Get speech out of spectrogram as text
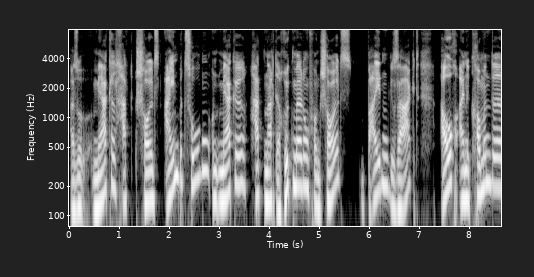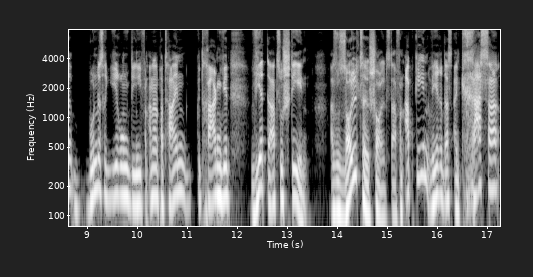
Also Merkel hat Scholz einbezogen und Merkel hat nach der Rückmeldung von Scholz beiden gesagt, auch eine kommende Bundesregierung, die von anderen Parteien getragen wird, wird dazu stehen. Also sollte Scholz davon abgehen, wäre das ein krasser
